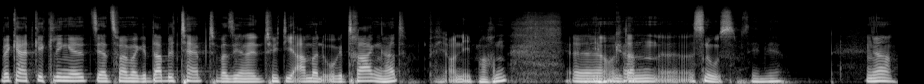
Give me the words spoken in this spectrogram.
Wecker hat geklingelt, sie hat zweimal gedouble tappt, weil sie ja natürlich die Armbanduhr getragen hat. Würde ich auch nicht machen. Äh, Imker, und dann äh, Snooze. sehen wir. Ja.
